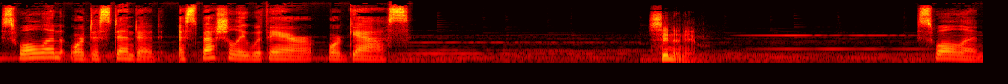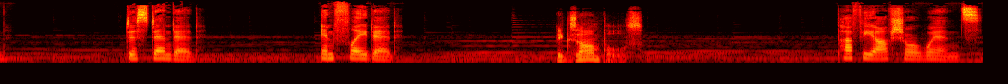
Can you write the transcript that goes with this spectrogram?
Swollen or distended, especially with air or gas. Synonym Swollen, Distended, Inflated. Examples Puffy offshore winds.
